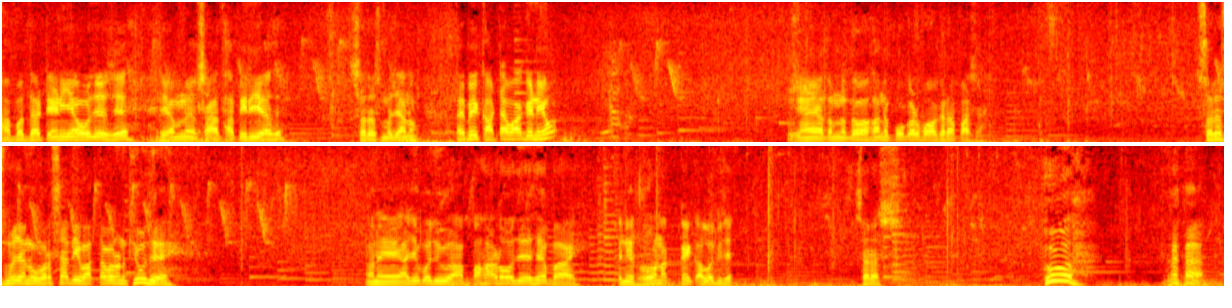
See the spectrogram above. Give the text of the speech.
આ બધા ટેણિયાઓ જે છે, એ અમને સાથ આપી રહ્યા છે. સરસ મજાનો. એ ભાઈ, કાંટા વાગે નહીં હો. પછી અહીંયા તમને દવાખાને પોગાડવા ઘરા પાછા. સરસ મજાનું વરસાદી વાતાવરણ થયું છે. અને આજુબાજુ આ પહાડો જે છે ભાઈ, એની રોનક કંઈક અલગ છે. સરસ. હું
